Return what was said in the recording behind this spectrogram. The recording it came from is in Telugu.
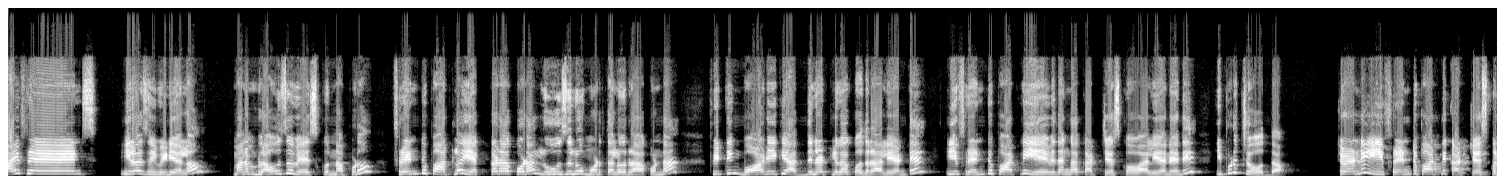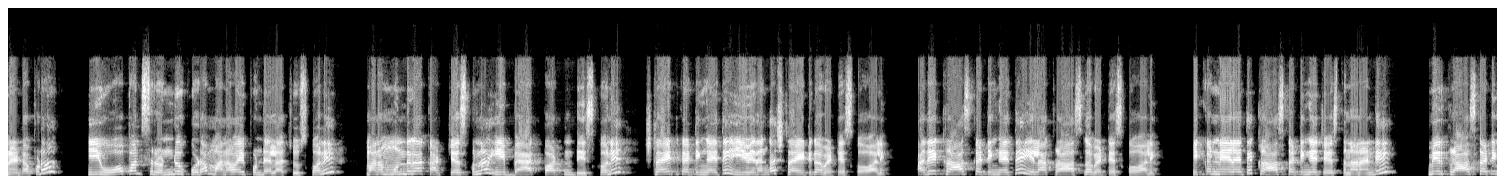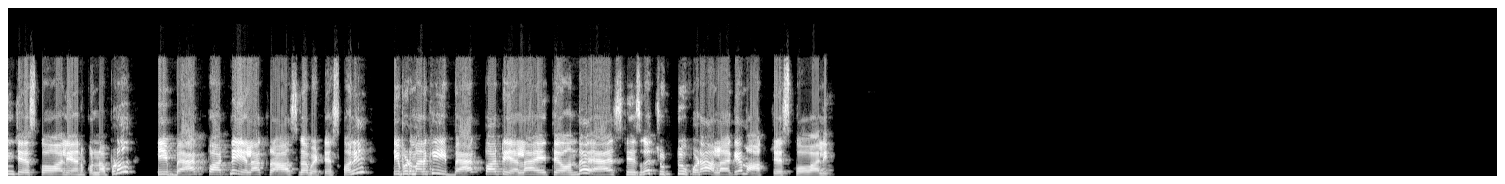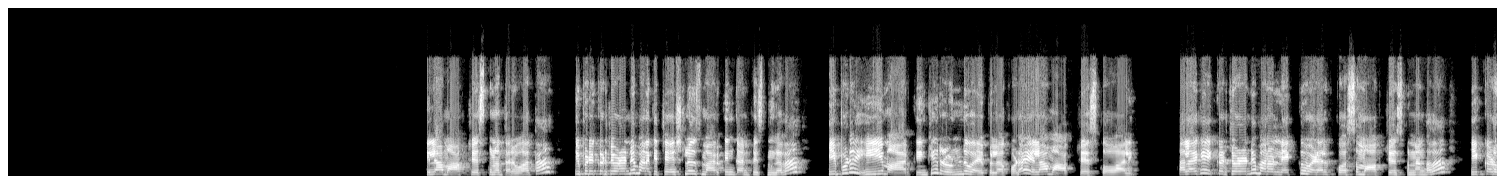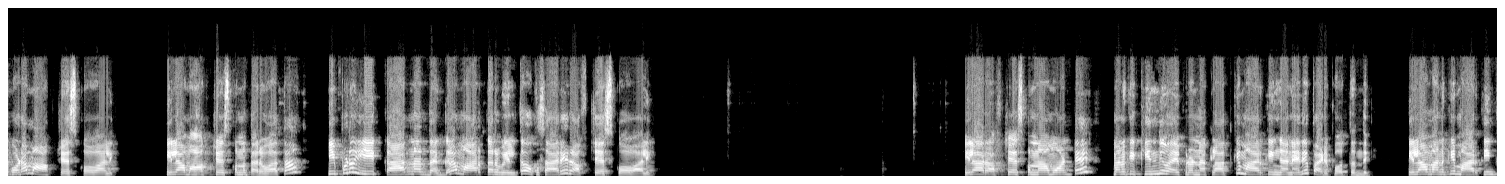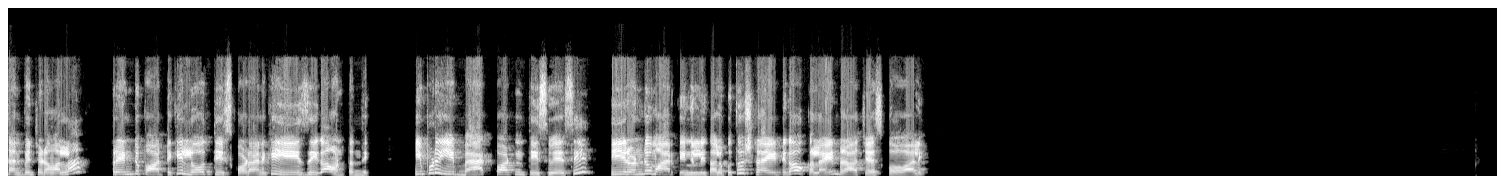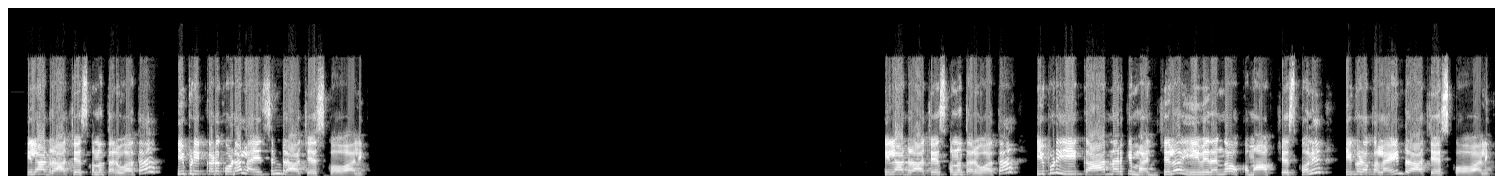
హాయ్ ఫ్రెండ్స్ ఈరోజు ఈ వీడియోలో మనం బ్లౌజ్ వేసుకున్నప్పుడు ఫ్రంట్ పార్ట్లో ఎక్కడా కూడా లూజులు ముడతలు రాకుండా ఫిట్టింగ్ బాడీకి అద్దినట్లుగా కుదరాలి అంటే ఈ ఫ్రంట్ పార్ట్ని ఏ విధంగా కట్ చేసుకోవాలి అనేది ఇప్పుడు చూద్దాం. చూడండి ఈ ఫ్రంట్ పార్ట్ని కట్ చేసుకునేటప్పుడు ఈ ఓపెన్స్ రెండు కూడా మన వైపు ఉండేలా చూసుకొని మనం ముందుగా కట్ చేసుకున్న ఈ బ్యాక్ పార్ట్ని తీసుకొని స్ట్రైట్ కటింగ్ అయితే ఈ విధంగా స్ట్రైట్గా పెట్టేసుకోవాలి. అదే క్రాస్ కటింగ్ అయితే ఇలా క్రాస్గా పెట్టేసుకోవాలి. ఇక్కడ నేనైతే క్రాస్ కటింగే చేస్తున్నానండి. మీరు క్రాస్ కటింగ్ చేసుకోవాలి అనుకున్నప్పుడు ఈ బ్యాక్ పార్ట్ని ఇలా క్రాస్గా పెట్టేసుకొని ఇప్పుడు మనకి ఈ బ్యాక్ పార్ట్ ఎలా అయితే ఉందో యాజ్గా చుట్టూ కూడా అలాగే మార్క్ చేసుకోవాలి. ఇలా మార్క్ చేసుకున్న తర్వాత ఇప్పుడు ఇక్కడ చూడండి మనకి చెస్ట్ లూజ్ మార్కింగ్ కనిపిస్తుంది కదా? ఇప్పుడు ఈ మార్కింగ్కి రెండు వైపులా కూడా ఇలా మార్క్ చేసుకోవాలి. అలాగే ఇక్కడ చూడండి మనం నెక్ వెడల్పు కోసం మార్క్ చేసుకున్నాం కదా ఇక్కడ కూడా మార్క్ చేసుకోవాలి. ఇలా మార్క్ చేసుకున్న తర్వాత ఇప్పుడు ఈ కార్నర్ దగ్గర మార్కర్ వీల్తో ఒకసారి రఫ్ చేసుకోవాలి. ఇలా రఫ్ చేసుకున్నాము అంటే మనకి కింది వైపున ఉన్న క్లాత్కి మార్కింగ్ అనేది పడిపోతుంది. ఇలా మనకి మార్కింగ్ కనిపించడం వల్ల ఫ్రంట్ పార్ట్కి లోత్ తీసుకోవడానికి ఈజీగా ఉంటుంది. ఇప్పుడు ఈ బ్యాక్ పార్ట్ని తీసివేసి ఈ రెండు మార్కింగ్ని కలుపుతూ స్ట్రైట్గా ఒక లైన్ డ్రా చేసుకోవాలి. ఇలా డ్రా చేసుకున్న తర్వాత ఇప్పుడు ఇక్కడ కూడా లైన్స్ని డ్రా చేసుకోవాలి. ఇలా డ్రా చేసుకున్న తర్వాత ఇప్పుడు ఈ కార్నర్కి మధ్యలో ఈ విధంగా ఒక మార్క్ చేసుకొని ఇక్కడ ఒక లైన్ డ్రా చేసుకోవాలి.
